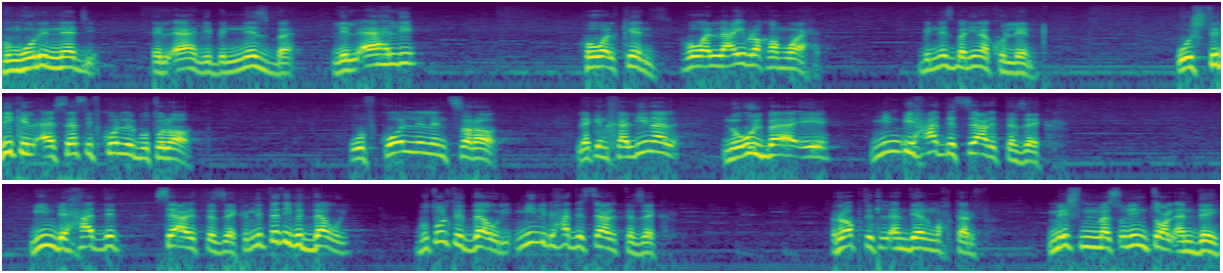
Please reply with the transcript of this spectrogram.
جمهور النادي الأهلي بالنسبة للأهلي هو الكنز. هو اللعيب رقم واحد بالنسبة لينا كلنا. والشريك الأساسي في كل البطولات وفي كل الانتصارات. لكن خلينا نقول بقى إيه؟ مين بيحدد سعر التذاكر؟ مين بيحدد سعر التذاكر؟ نبتدي بالدوري. بطولة الدوري مين اللي بيحدد سعر التذاكر؟ رابطة الأندية المحترفة مش من المسؤولين بتوع الأندية.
